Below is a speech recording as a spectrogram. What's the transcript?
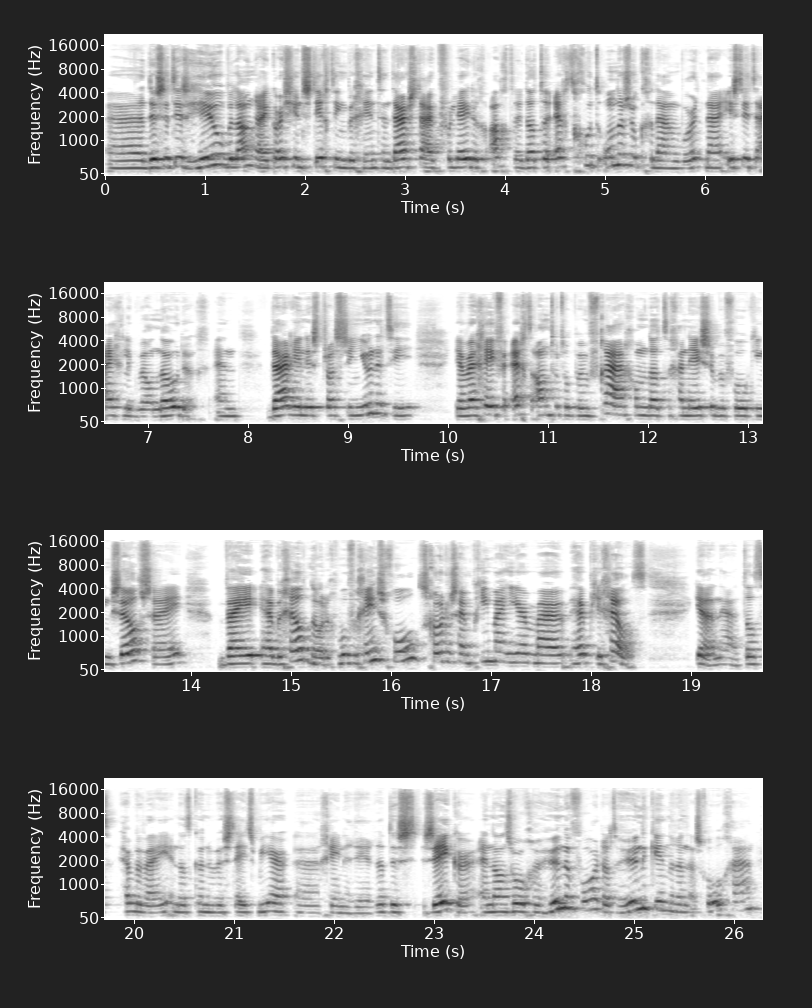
uh, dus het is heel belangrijk als je een stichting begint, en daar sta ik volledig achter, dat er echt goed onderzoek gedaan wordt naar is dit eigenlijk wel nodig? En daarin is Trust in Unity, ja, wij geven echt antwoord op hun vraag, omdat de Ghanese bevolking zelf zei, wij hebben geld nodig. We hoeven geen school, scholen zijn prima hier, maar heb je geld? Ja, nou ja, dat hebben wij en dat kunnen we steeds meer uh, genereren. Dus zeker. En dan zorgen hun ervoor dat hun kinderen naar school gaan.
